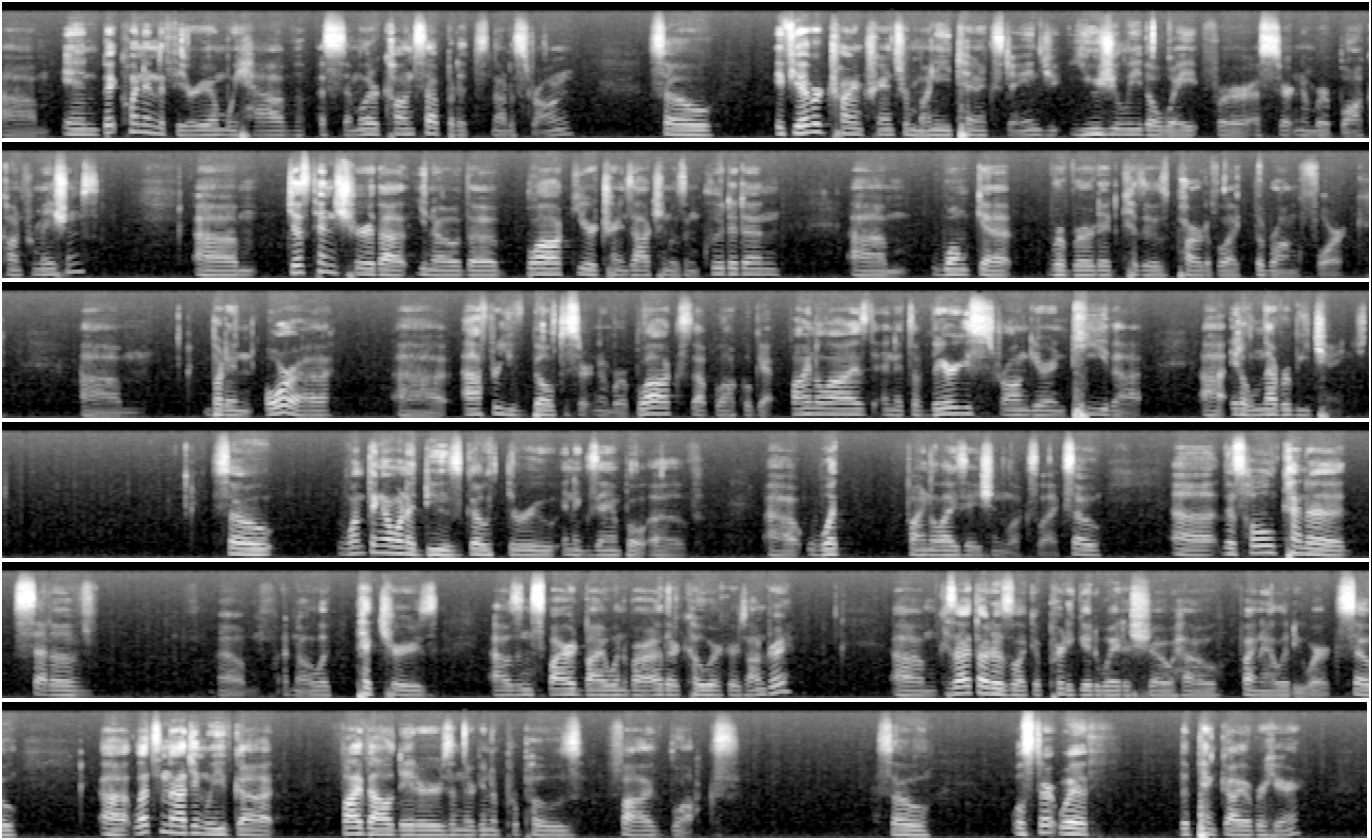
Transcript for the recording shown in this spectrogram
Um, in Bitcoin and Ethereum, we have a similar concept, but it's not as strong. So if you ever try and transfer money to an exchange, usually they'll wait for a certain number of block confirmations. Um, just to ensure that you know the block your transaction was included in um, won't get reverted because it was part of like the wrong fork. Um, but in Aura, uh, after you've built a certain number of blocks, that block will get finalized, and it's a very strong guarantee that uh, it'll never be changed. So one thing I want to do is go through an example of uh, what finalization looks like. So uh, this whole kind of set of, um, I don't know, like pictures, I was inspired by one of our other coworkers, Andre because um, I thought it was like a pretty good way to show how finality works. So uh, let's imagine we've got five validators and they're going to propose five blocks. So we'll start with the pink guy over here.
